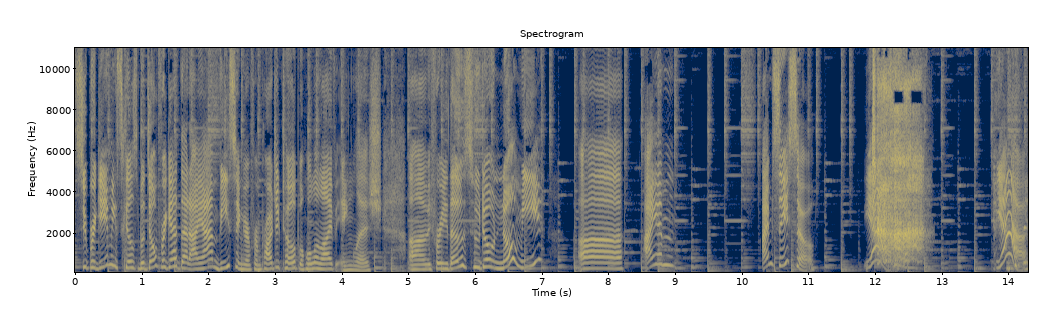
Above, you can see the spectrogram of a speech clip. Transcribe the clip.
super gaming skills, but don't forget that I am V Singer from Project Hope, a hololive English. Um, for those who don't know me, uh, I am. I'm say so. Yeah. Yeah.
